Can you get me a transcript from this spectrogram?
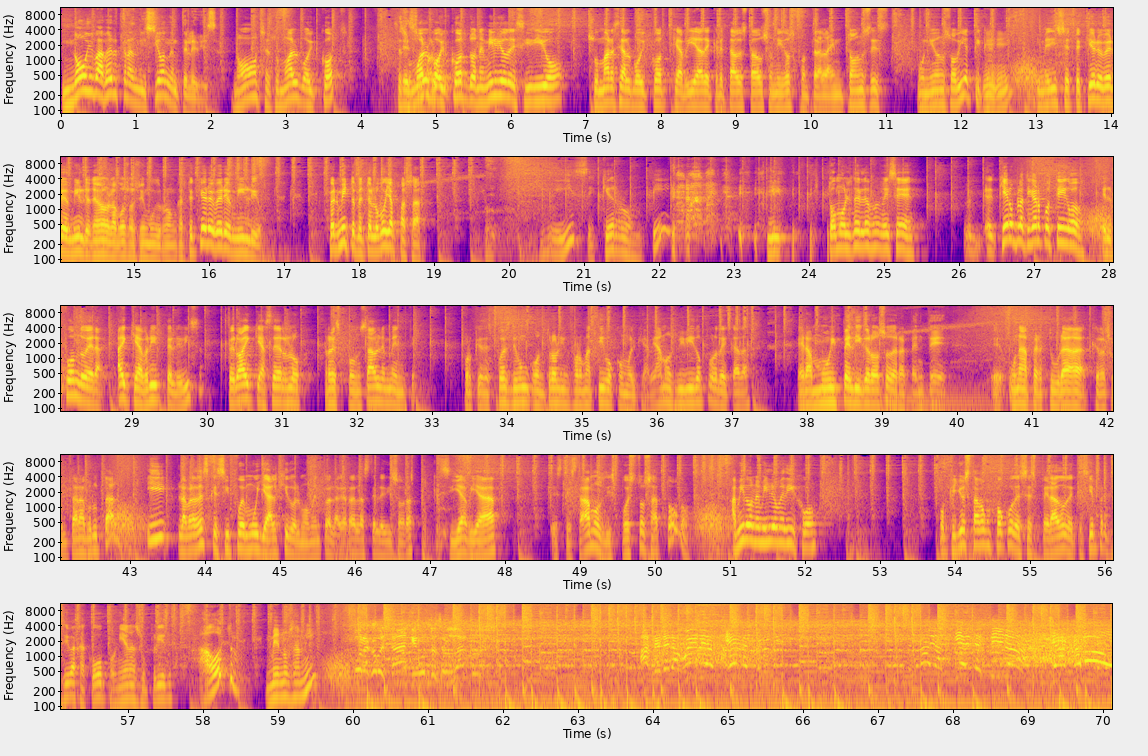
No iba a haber transmisión en Televisa. No, se sumó al boicot. Se, Se sumó sumó al al boicot. Don Emilio decidió sumarse al boicot que había decretado Estados Unidos contra la entonces Unión Soviética. Y me dice, te quiere ver Emilio. Tengo la voz así muy ronca. Te quiere ver Emilio. Permíteme, te lo voy a pasar. ¿Qué hice? ¿Qué rompí? Y tomo el teléfono y me dice, eh, quiero platicar contigo. El fondo era, hay que abrir Televisa, pero hay que hacerlo responsablemente, porque después de un control informativo como el que habíamos vivido por décadas, era muy peligroso de repente eh, una apertura que resultara brutal. Y la verdad es que sí fue muy álgido el momento de la guerra de las televisoras, porque sí había, este, estábamos dispuestos a todo. A mí don Emilio me dijo, porque yo estaba un poco desesperado de que siempre que se iba Jacobo ponían a suplir a otro, menos a mí. Hola, ¿cómo están? Qué gusto saludarlos. Acelera Williams, acabó.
